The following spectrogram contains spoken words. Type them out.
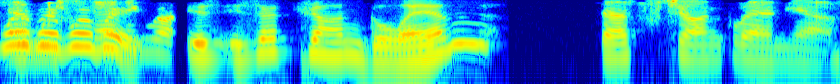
Wait, wait, wait, wait. Is is that John Glenn? That's John Glenn, yes.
